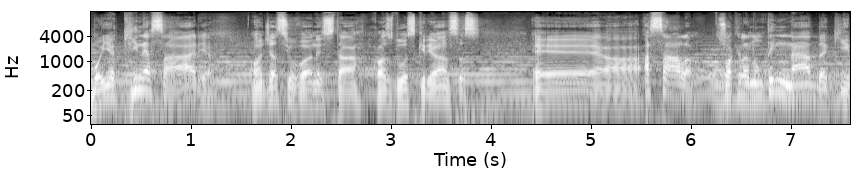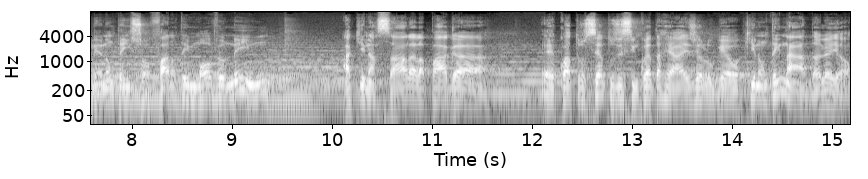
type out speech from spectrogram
Bom, e aqui nessa área, onde a Silvana está com as duas crianças, é, a sala. Só que ela não tem nada aqui, né? Não tem sofá, não tem móvel nenhum aqui na sala. Ela paga é, 450 reais de aluguel aqui, não tem nada. Olha aí, ó.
